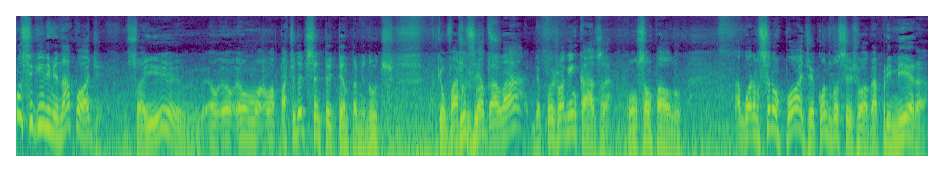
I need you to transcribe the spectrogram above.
Conseguir eliminar, pode. Isso aí é, é- é uma, uma partida de 180 minutos. Porque o Vasco 200. joga lá, depois joga em casa, com o São Paulo. Agora, você não pode, quando você joga a primeira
